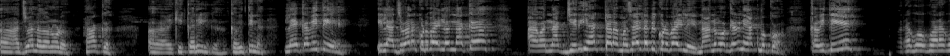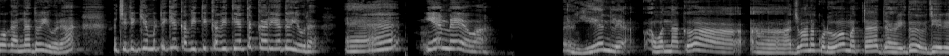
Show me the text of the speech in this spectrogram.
ಅಜ್ವಾನ ಅದ ನೋಡು, ಹಾಕು. ಆಕಿ ಕರಿ, ಕವಿತಿನ. ಲೇ ಕವಿತಿ, ಇಲ್ಲ ಅಜ್ವಾನ ಕೊಡ್ಬಾ ಇಲ್ಲ ನಾಲ್ಕು ಒಂದು ನಾಲ್ಕು ಜೀರಿಗೆ ಹಾಕ್ತಾಳ, ಮಸಾಲೆ ಡಬ್ಬಿ ಕೊಡ್ಬಾ ಇಲ್ಲಿ. ನಾನು ಒಗ್ಗರಣೆ ಹಾಕ್ಬೇಕು. ಕವಿತಿ, ಹೊರಗೆ ಹೋಗಿ ಹೊರಗೆ ಹೋಗಿ ಅನ್ನೋದು ಇವ್ರ. ಚಿಟಿಕಿ ಮುಟಿಕಿ ಕವಿತಿ ಕವಿತಿ ಅಂತ ಕರೆಯೋದು ಇವ್ರ. ಏನ್ ಬೇಯವ ಏನ್ಲಿ ಒಂದು ನಾಲ್ಕು ಅಜ್ವಾನ ಕೊಡು, ಮತ್ತು ಇದು ಜೀರಿ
